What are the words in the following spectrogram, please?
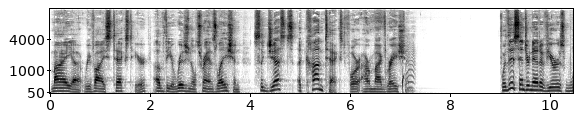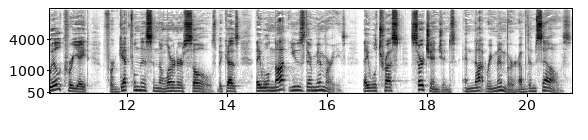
my uh, revised text here of the original translation suggests a context for our migration. For this internet of yours will create forgetfulness in the learner's souls because they will not use their memories. They will trust search engines and not remember of themselves.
